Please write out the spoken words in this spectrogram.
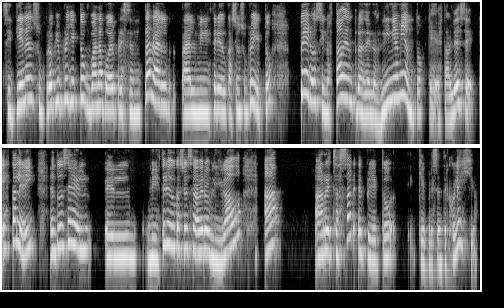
Si tienen su propio proyecto, van a poder presentar al, Ministerio de Educación su proyecto, pero si no está dentro de los lineamientos que establece esta ley, entonces el, Ministerio de Educación se va a ver obligado a, a rechazar el proyecto que presente el colegio.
